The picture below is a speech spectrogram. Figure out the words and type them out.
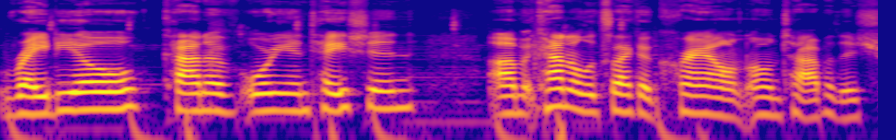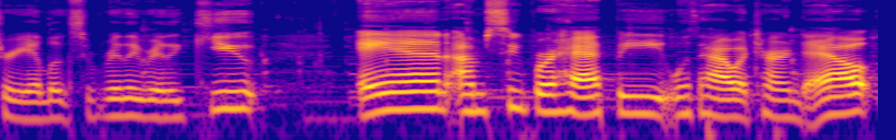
radial kind of orientation. Um, it kind of looks like a crown on top of the tree. It looks really, really cute. And I'm super happy with how it turned out.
